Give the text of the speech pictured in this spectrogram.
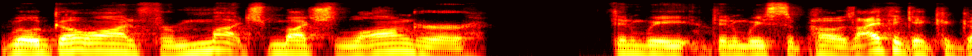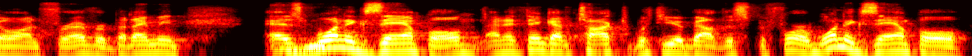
will go on for much much longer than we than we suppose. I think it could go on forever. But I mean, as mm-hmm. one example, and I think I've talked with you about this before. One example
